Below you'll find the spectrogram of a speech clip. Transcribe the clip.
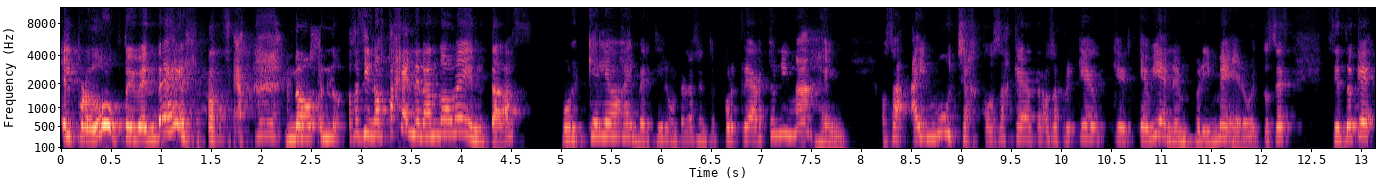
el producto y vender. O sea, no, no, o sea, si no estás generando ventas, ¿por qué le vas a invertir en un relacionamiento? Por crearte una imagen. O sea, hay muchas cosas que, o sea, que, que, vienen primero. Entonces, siento que,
